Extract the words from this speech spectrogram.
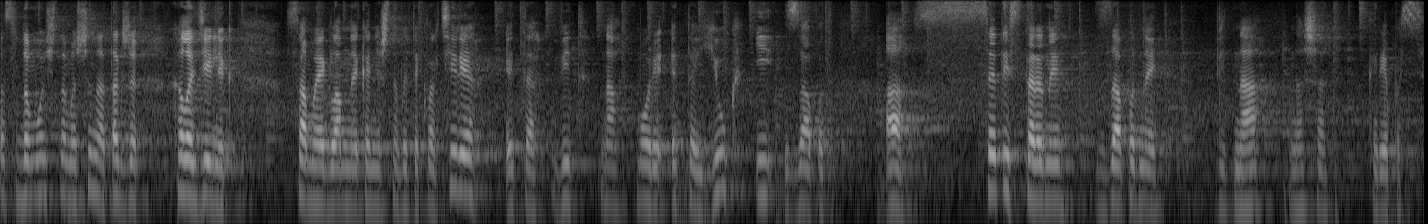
посудомоечная машина, а также холодильник. Самое главное, конечно, в этой квартире – это вид на море. Это юг и запад. А с этой стороны, западной, видна наша крепость.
